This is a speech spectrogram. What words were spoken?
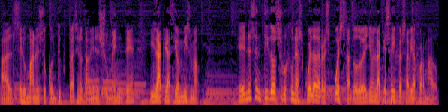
al ser humano en su conducta, sino también en su mente y la creación misma. En ese sentido surge una escuela de respuesta a todo ello en la que Seifer se había formado.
